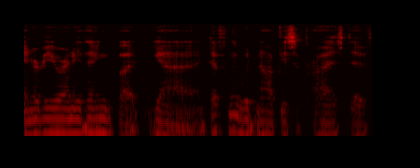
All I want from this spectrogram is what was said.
interview or anything, but yeah, I definitely would not be surprised if,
